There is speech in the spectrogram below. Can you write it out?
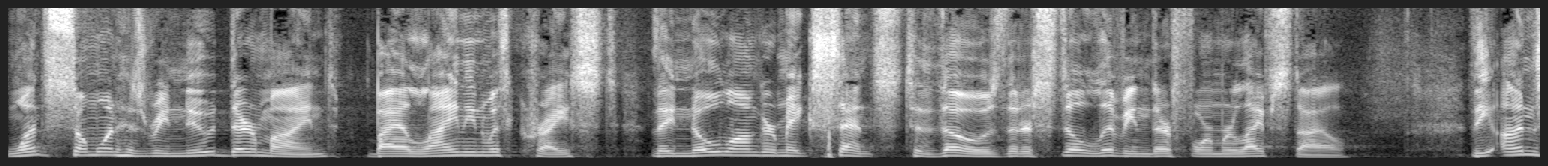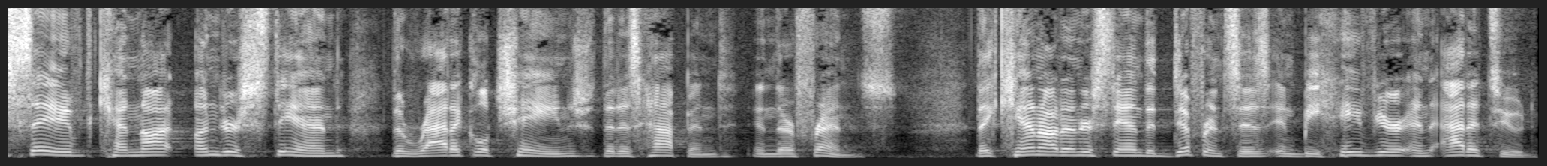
Once someone has renewed their mind by aligning with Christ, they no longer make sense to those that are still living their former lifestyle. The unsaved cannot understand the radical change that has happened in their friends. They cannot understand the differences in behavior and attitude.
